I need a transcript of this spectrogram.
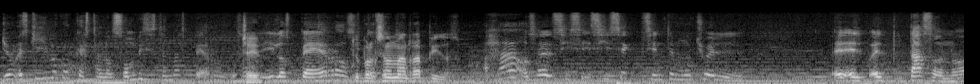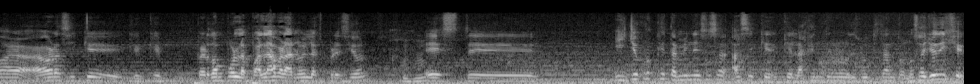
Yo, es que yo me acuerdo que hasta los zombies están más perros. O sea, Sí. Y los perros. Sí, porque son más rápidos. Ajá, o sea, sí, sí, sí se siente mucho el. El, el putazo, ¿no? Ahora sí que, que, que- Perdón por la palabra, ¿no? Y la expresión. Este. Y yo creo que también eso hace que, la gente no lo disfrute tanto. O sea, yo dije,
